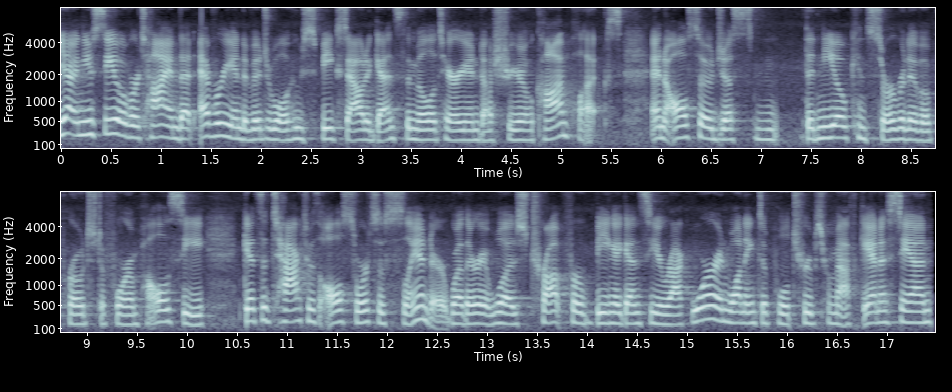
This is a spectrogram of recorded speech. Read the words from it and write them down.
Yeah, and you see over time that every individual who speaks out against the military industrial complex and also just the neoconservative approach to foreign policy gets attacked with all sorts of slander, whether it was Trump for being against the Iraq war and wanting to pull troops from Afghanistan,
